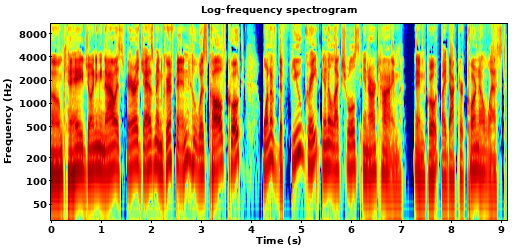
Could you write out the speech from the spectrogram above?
Okay, joining me now is Farah Jasmine Griffin, who was called, quote, one of the few great intellectuals in our time, end quote, by Dr. Cornel West.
